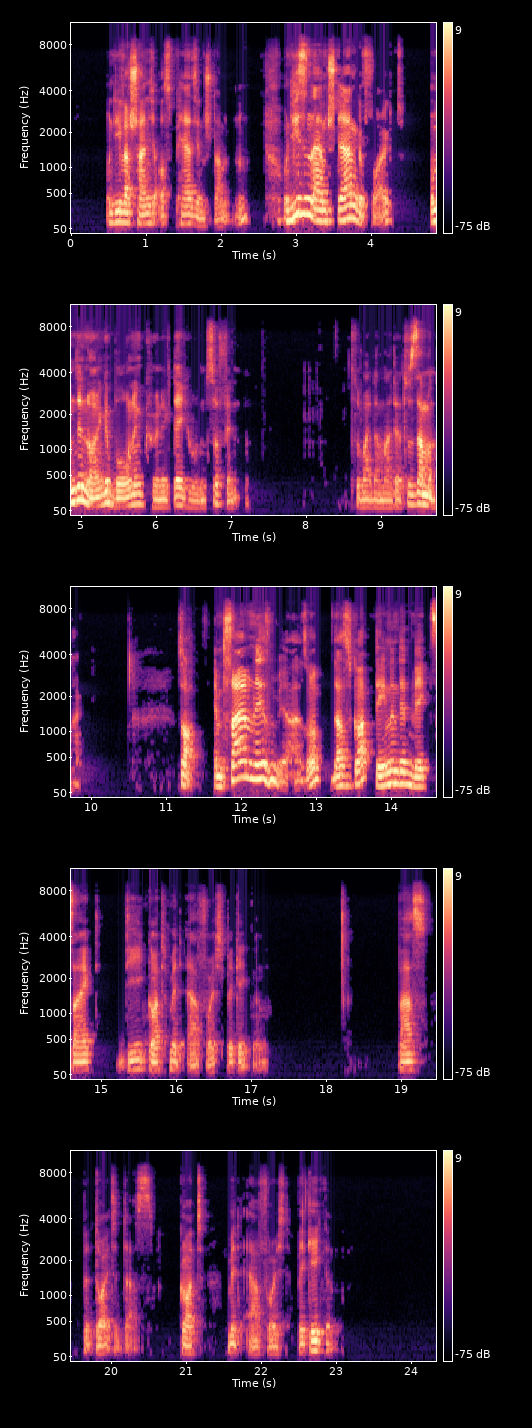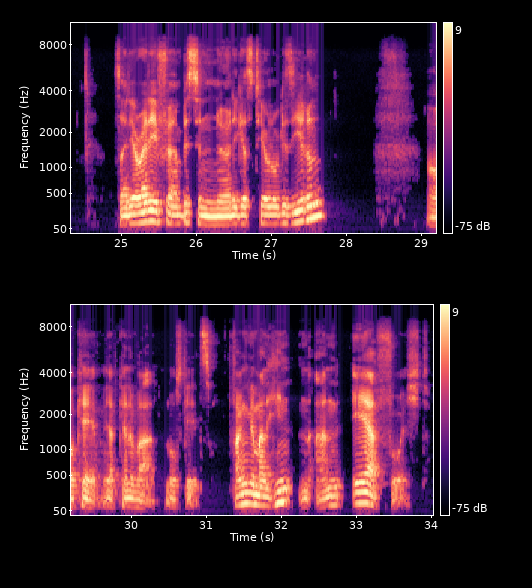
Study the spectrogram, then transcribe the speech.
und die wahrscheinlich aus Persien stammten. Und die sind einem Stern gefolgt, um den neuen geborenen König der Juden zu finden. Soweit einmal der Zusammenhang. So, im Psalm lesen wir also, dass Gott denen den Weg zeigt, die Gott mit Ehrfurcht begegnen. Was bedeutet das? Gott mit Ehrfurcht begegnen. Seid ihr ready für ein bisschen nerdiges Theologisieren? Okay, ihr habt keine Wahl. Los geht's. Fangen wir mal hinten an. Ehrfurcht.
